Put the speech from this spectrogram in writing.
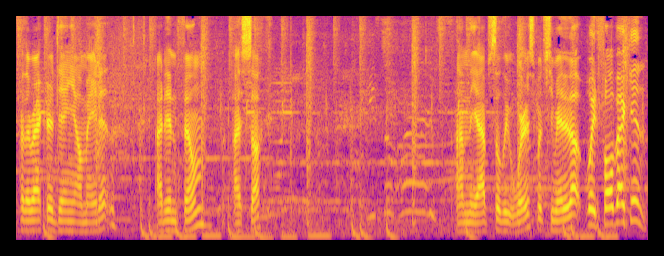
For the record, Danielle made it. I didn't film. I suck. I'm the absolute worst, but she made it up. Wait, fall back in.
